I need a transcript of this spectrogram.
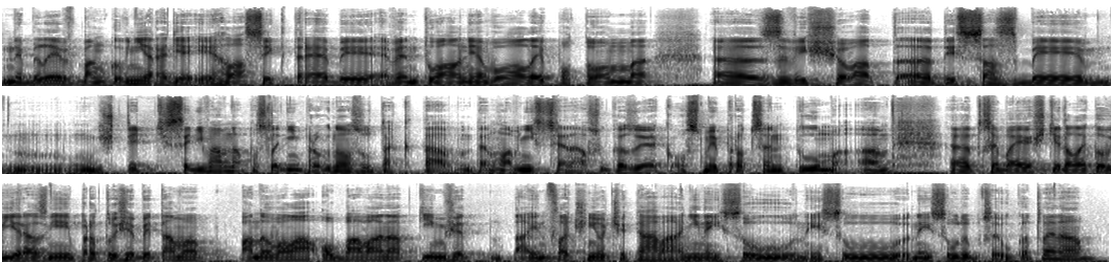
nebyly v bankovní radě i hlasy, které by eventuálně volaly potom eh, zvyšovat eh, ty sazby. Když teď se dívám na poslední prognozu, tak ta, ten hlavní scénář ukazuje k 8%. Eh, třeba ještě daleko výrazněji, protože by tam panovala obava nad tím, že ta inflační očekávání nejsou, nejsou, nejsou dobře ukotvená?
